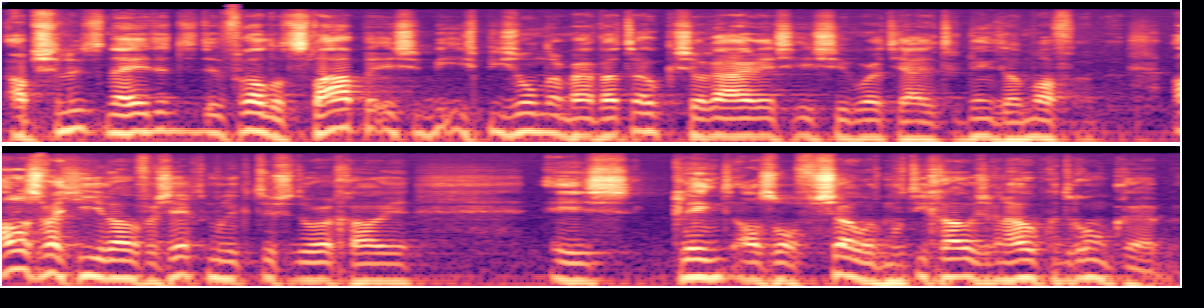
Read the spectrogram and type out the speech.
Absoluut. Nee, dat- vooral dat slapen is, is bijzonder. Maar wat ook zo raar is, is je wordt, ja, het klinkt helemaal af. Alles wat je hierover zegt, moet ik tussendoor gooien, is, klinkt alsof zo, wat moet die gozer een hoop gedronken hebben.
